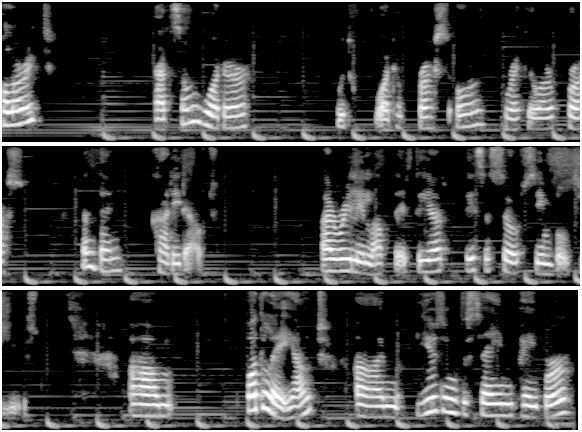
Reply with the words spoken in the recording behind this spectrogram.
color it, add some water with water brush or regular brush and then cut it out. I really love this. This is so simple to use. Um, for the layout, I'm using the same paper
